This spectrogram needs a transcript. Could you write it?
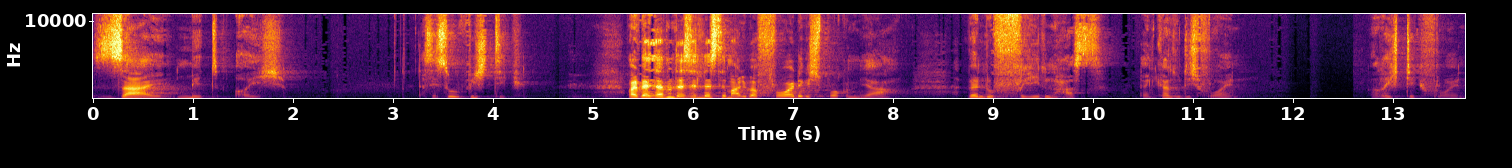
sei mit euch. Das ist so wichtig. Weil wir haben das letzte Mal über Freude gesprochen, ja. Wenn du Frieden hast, dann kannst du dich freuen. Richtig freuen.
